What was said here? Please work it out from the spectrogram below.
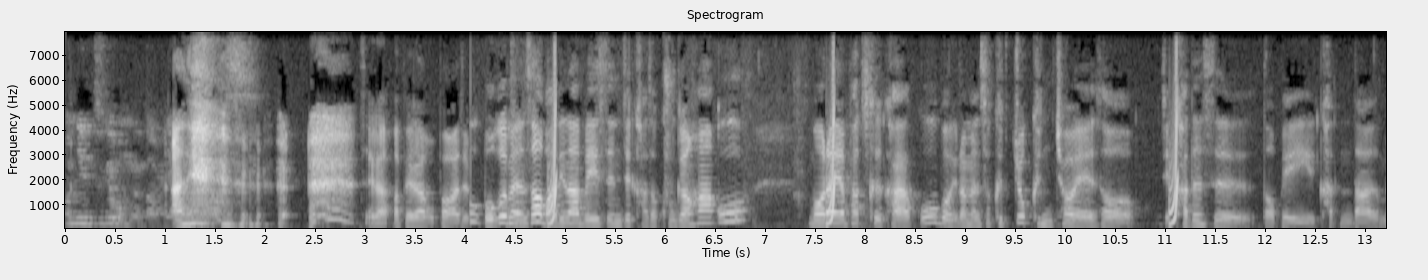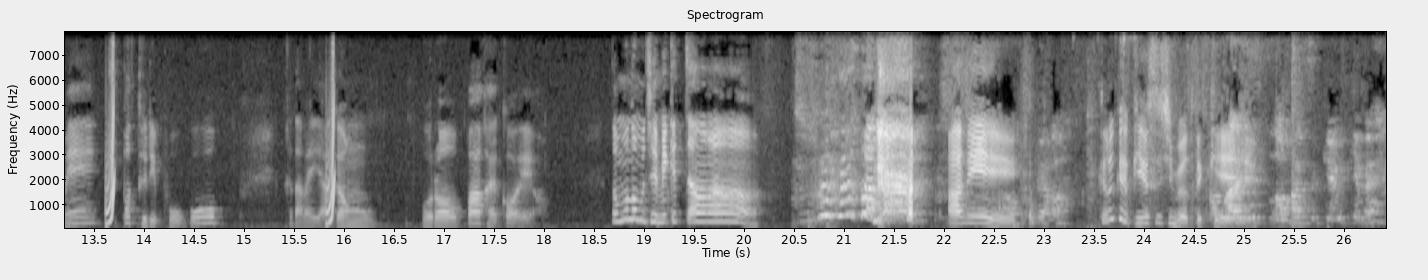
언니는 두 개 먹는다며? 아니. 제가 아까 배가 고파가지고 먹으면서 마리나 베이센즈 가서 구경하고 머라이어 파크 가고 뭐 이러면서 그쪽 근처에서 이제 가든스 더 베이 간 다음에 슈퍼트리 보고 그 다음에 야경 보러 바 갈 거예요. 너무너무 재밌겠잖아. 아니 웃겨라. 그렇게 비웃으시면 어떡해. 알겠어. 알겠어. 개웃기네.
